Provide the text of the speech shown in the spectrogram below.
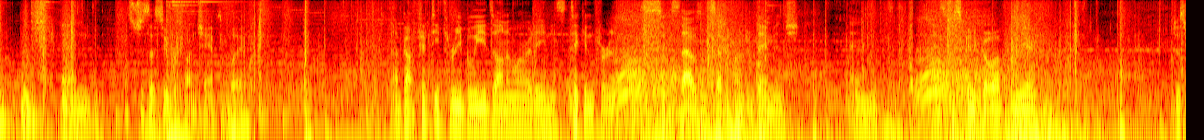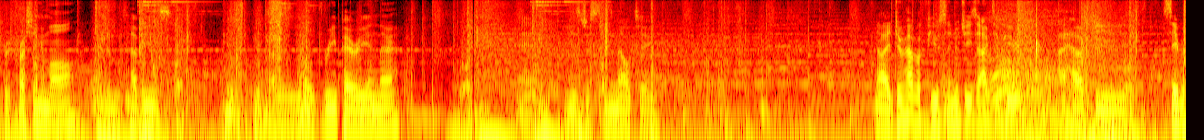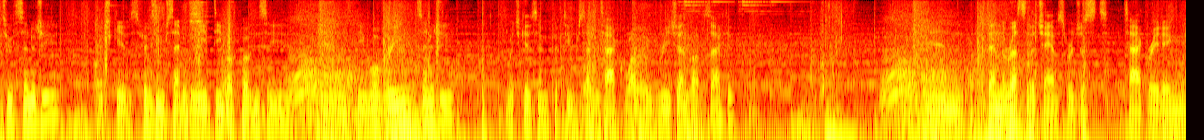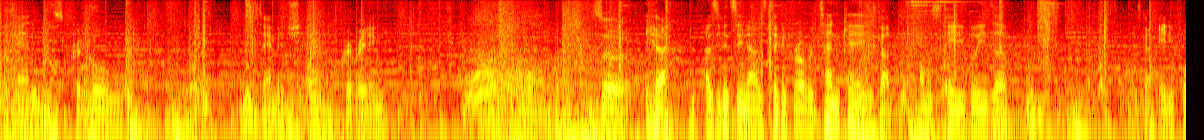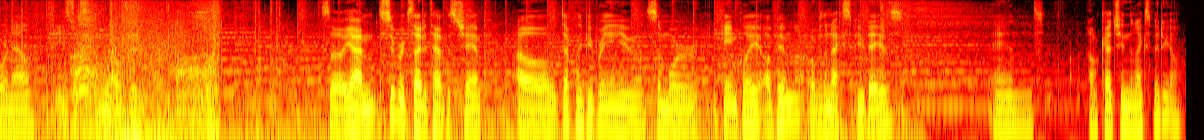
and it's just a super fun champ to play. I've got 53 bleeds on him already, and he's ticking for 6,700 damage, and it's just gonna go up from here. Just refreshing them all, hitting them with heavies. Got a little reparry in there, and he's just melting. Now I do have a few synergies active here, I have the Sabretooth synergy, which gives 15% bleed debuff potency, and the Wolverine synergy, which gives him 15% attack while a regen buff is active. And then the rest of the champs were just attack rating and critical damage and crit rating. So yeah, as you can see now he's ticking for over 10k, he's got almost 80 bleeds up 84 now, and he's just melted. So yeah, I'm super excited to have this champ. I'll definitely be bringing you some more gameplay of him over the next few days. And I'll catch you in the next video.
